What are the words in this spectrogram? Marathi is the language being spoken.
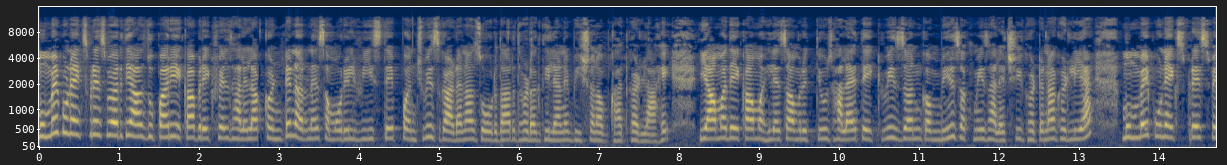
मुंबई पुणे एक्सप्रेसवरती आज दुपारी एका ब्रेकफेल झालेला झालेल्या कंटेनरने समोरील वीस ते पंचवीस गाड्यांना जोरदार धडक दिल्याने भीषण अपघात घडला आहे. यामध्ये एका महिलेचा मृत्यू झालाय. तर एकवीस जण गंभीर जखमी झाल्याची घटना घडली आहे. मुंबई पुणे एक्सप्रेस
